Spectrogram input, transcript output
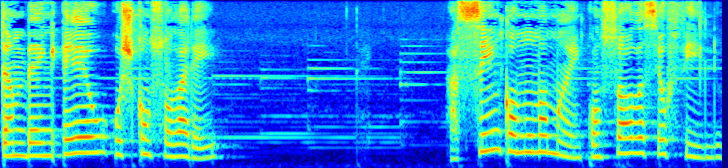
também eu os consolarei. Assim como uma mãe consola seu filho,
